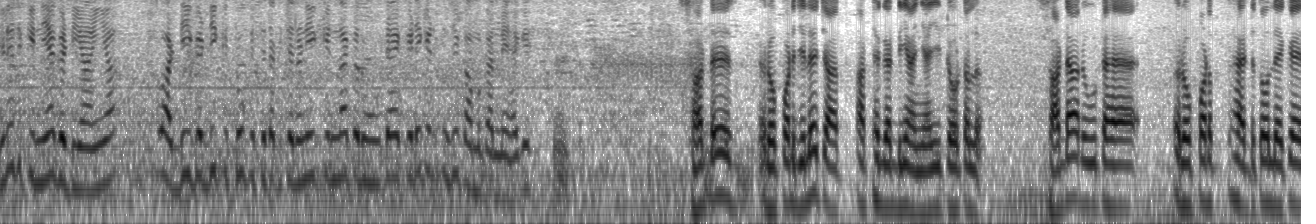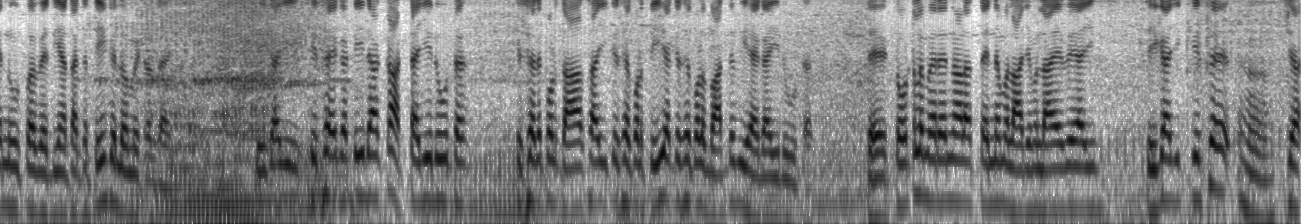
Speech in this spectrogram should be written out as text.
ਜ਼ਿਲ੍ਹੇ 'ਚ ਕਿੰਨੀਆਂ ਗੱਡੀਆਂ ਆਈਆਂ? ਤੁਹਾਡੀ ਗੱਡੀ ਕਿੱਥੋਂ ਕਿੱਥੇ ਤੱਕ ਚੱਲਣੀ? ਕਿੰਨਾ ਕੁ ਰੂਟ ਹੈ? ਕਿਹੜੇ ਕਿਹੜੇ ਤੁਸੀਂ ਕੰਮ ਕਰਨੇ ਹੈਗੇ? ਸਾਡੇ ਰੋਪੜ ਜ਼ਿਲ੍ਹੇ ਚ 8 ਗੱਡੀਆਂ ਆਈਆਂ ਜੀ ਟੋਟਲ। ਸਾਡਾ ਰੂਟ ਹੈ ਰੋਪੜ ਹੈੱਡ ਤੋਂ ਲੈ ਕੇ ਨੂਰਪੁਰ ਵੇਦੀਆਂ ਤੱਕ 30 ਕਿਲੋਮੀਟਰ ਦਾ ਹੈ ਠੀਕ ਹੈ ਜੀ। ਕਿਸੇ ਗੱਡੀ ਦਾ ਘੱਟ ਹੈ ਜੀ ਰੂਟ। ਕਿਸੇ ਦੇ ਕੋਲ 10 ਆ ਜੀ ਕਿਸੇ ਕੋਲ 30 ਆ ਕਿਸੇ ਕੋਲ ਵੱਧ ਵੀ ਹੈਗਾ ਜੀ ਰੂਟ। ਤੇ ਟੋਟਲ ਮੇਰੇ ਨਾਲ ਤਿੰਨ ਮੁਲਾਜ਼ਮ ਲਾਏ ਹੋਏ ਆ ਜੀ। ਠੀਕ ਹੈ ਜੀ। ਕਿਸੇ ਹਾਂ,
